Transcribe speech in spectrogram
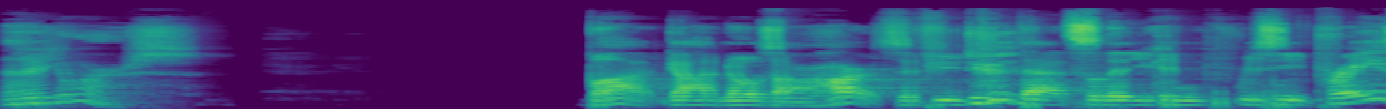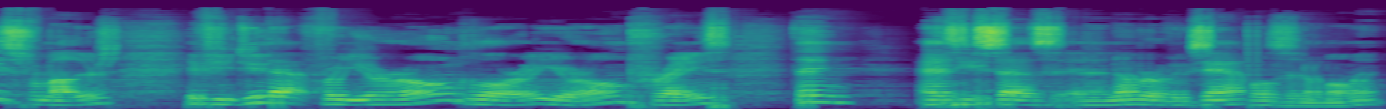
that are yours. But God knows our hearts. If you do that so that you can receive praise from others, if you do that for your own glory, your own praise, then, as he says in a number of examples in a moment,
